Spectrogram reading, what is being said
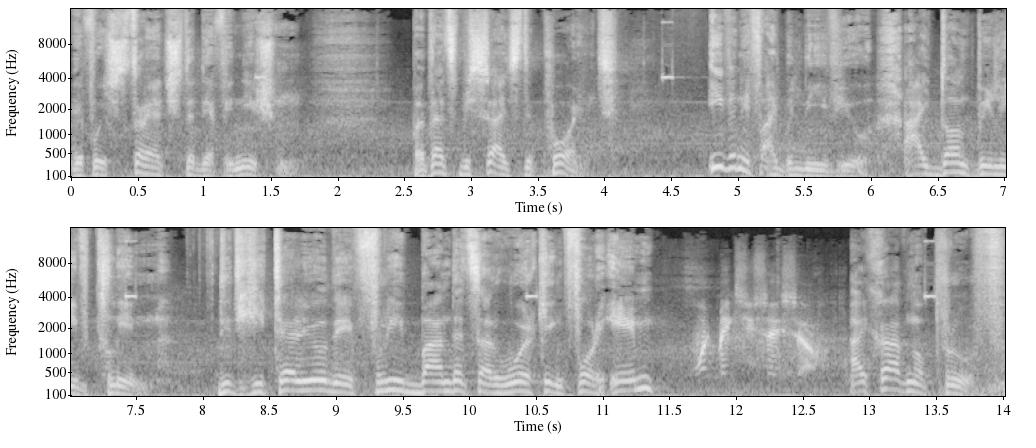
if we stretch the definition. But that's besides the point. Even if I believe you, I don't believe Klim. Did he tell you the free bandits are working for him? What makes you say so? I have no proof.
